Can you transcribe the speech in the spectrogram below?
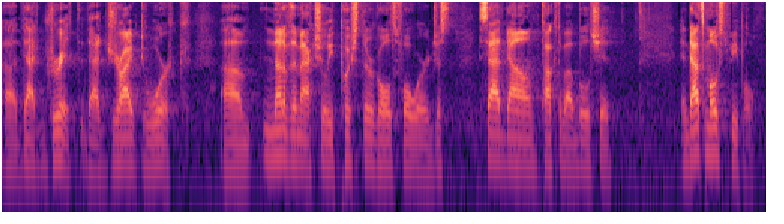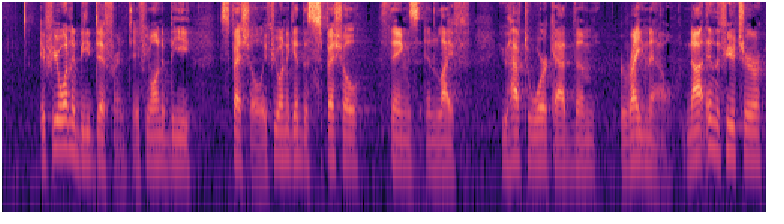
uh, that grit, that drive to work. Um, none of them actually pushed their goals forward, just sat down, talked about bullshit. And that's most people. If you want to be different, if you want to be special, if you want to get the special things in life, you have to work at them right now, not in the future,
